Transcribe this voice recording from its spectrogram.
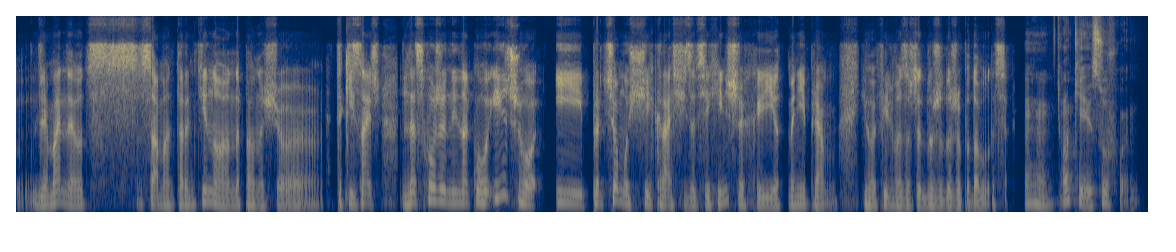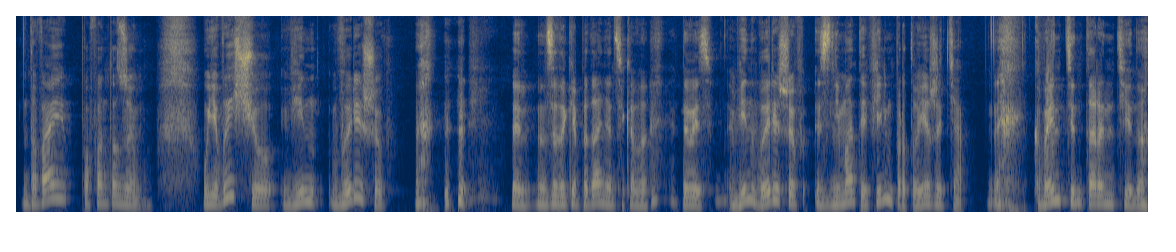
для мене, от саме Тарантіно, напевно, що такий, знаєш, не схожий ні на кого іншого, і при цьому ще й кращий за всіх інших. І от мені прям його фільми завжди дуже дуже подобалися. Угу. Окей, слухай, давай пофантазуємо. Уяви, що він вирішив. Ну, Це таке питання цікаве. Дивись, він вирішив знімати фільм про твоє життя. Квентін Тарантіно.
